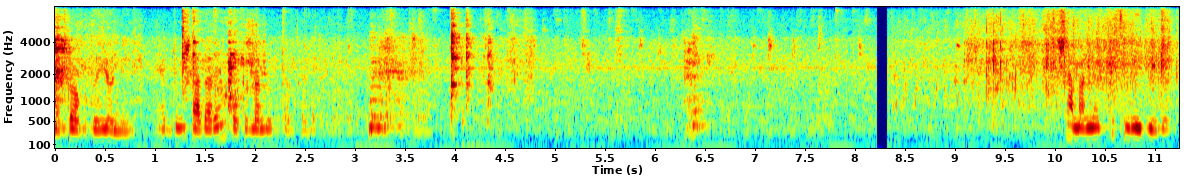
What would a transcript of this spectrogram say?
আর টক দইও নেই। একদম সাধারণ পটল আলুর তরকারি। সামান্য একটু চিনি দিয়ে দেবো।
